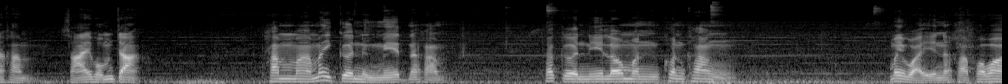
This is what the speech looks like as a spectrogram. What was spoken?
นะครับ สายผมจะ ทำมาไม่เกิน 1 เมตรนะครับ ถ้าเกินนี้แล้วมันค่อนข้างไม่ไหวนะครับ เพราะว่า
